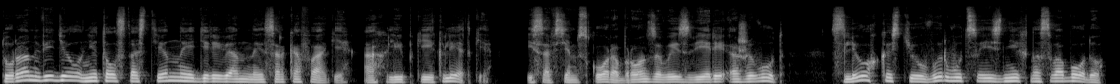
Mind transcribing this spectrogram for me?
Туран видел не толстостенные деревянные саркофаги, а хлипкие клетки. И совсем скоро бронзовые звери оживут, с легкостью вырвутся из них на свободу,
